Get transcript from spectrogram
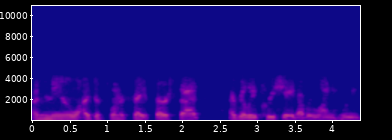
I'm new. I just want to say first that I really appreciate everyone who's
